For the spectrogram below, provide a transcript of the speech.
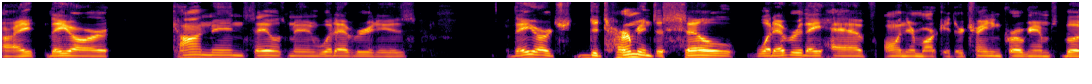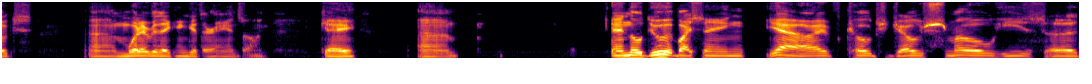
All right. They are con men, salesmen, whatever it is, they are determined to sell whatever they have on their market, their training programs, books, um, whatever they can get their hands on. Okay. Um, and they'll do it by saying, Yeah, I've coached Joe Schmo. He's a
